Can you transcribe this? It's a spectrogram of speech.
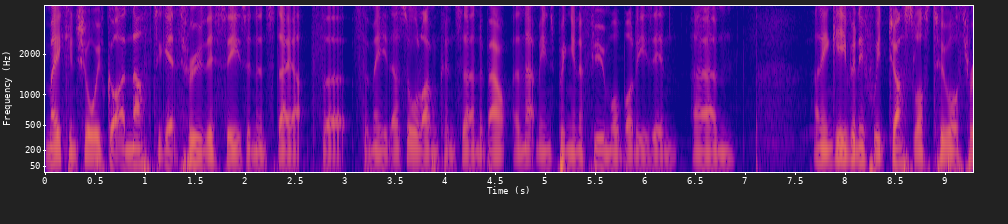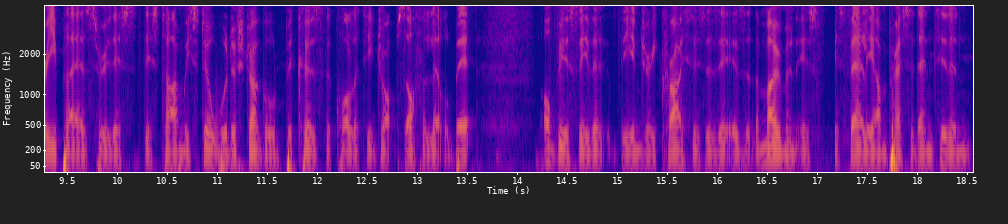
making sure we've got enough to get through this season and stay up for for me. That's all I'm concerned about, and that means bringing a few more bodies in. Um, I think even if we'd just lost two or three players through this this time, we still would have struggled because the quality drops off a little bit. Obviously, the the injury crisis as it is at the moment is is fairly unprecedented and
